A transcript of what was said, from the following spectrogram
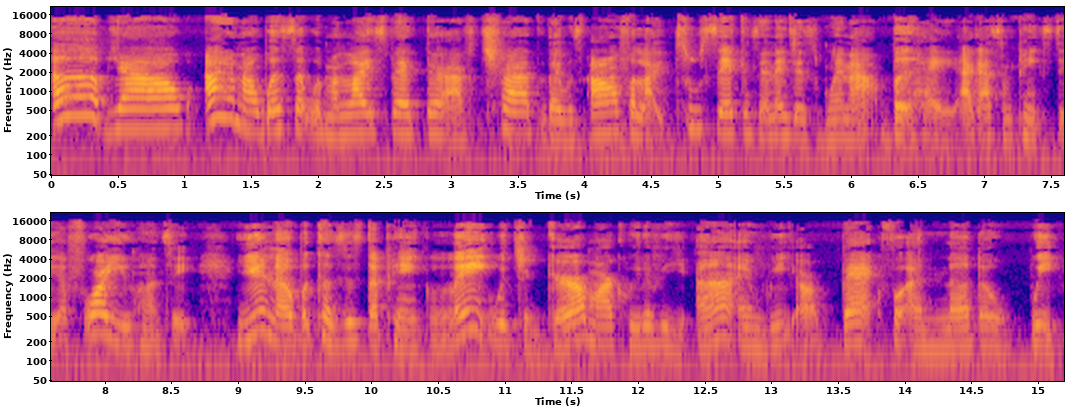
up, y'all? I don't know what's up with my lights back there. I've tried. They was on for like two seconds and they just went out. But hey, I got some pink still for you, hunty. You know, because it's the pink link with your girl, Marquita Veon, and we are back for another week.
